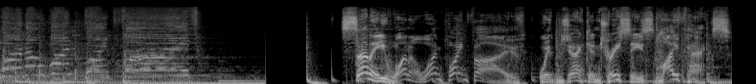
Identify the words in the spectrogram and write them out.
101.5. Sunny 101.5 with Jack and Tracy's Life Hacks.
